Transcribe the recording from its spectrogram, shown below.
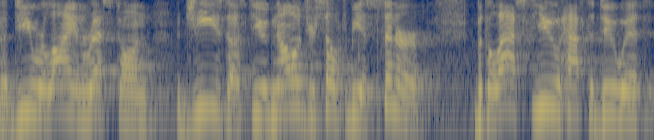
Uh, do you rely and rest on Jesus? Do you acknowledge yourself to be a sinner? But the last few have to do with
